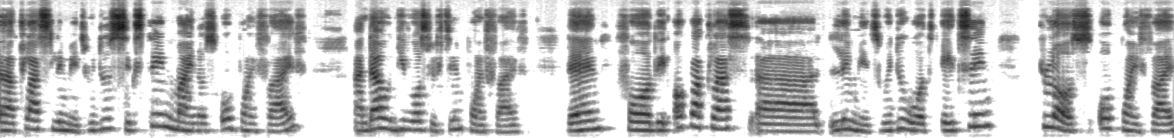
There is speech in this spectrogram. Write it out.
uh, class limit we do 16 minus 0.5 and that will give us 15.5 then for the upper class uh, limit we do what? 18 plus 0.5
